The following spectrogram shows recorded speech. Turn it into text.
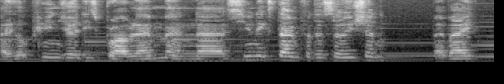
I hope you enjoyed this problem and uh, see you next time for the solution. Bye bye.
